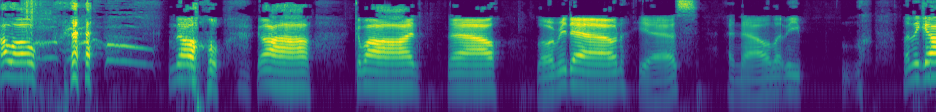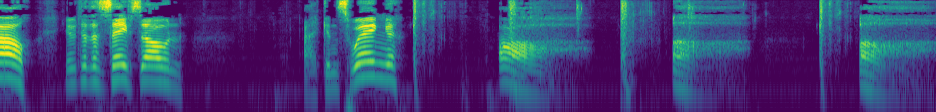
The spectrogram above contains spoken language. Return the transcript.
Hello. no. Ah. Come on. Now. Lower me down. Yes. And now let me let me go. Give me to the safe zone. I can swing. Oh. Oh. Oh.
